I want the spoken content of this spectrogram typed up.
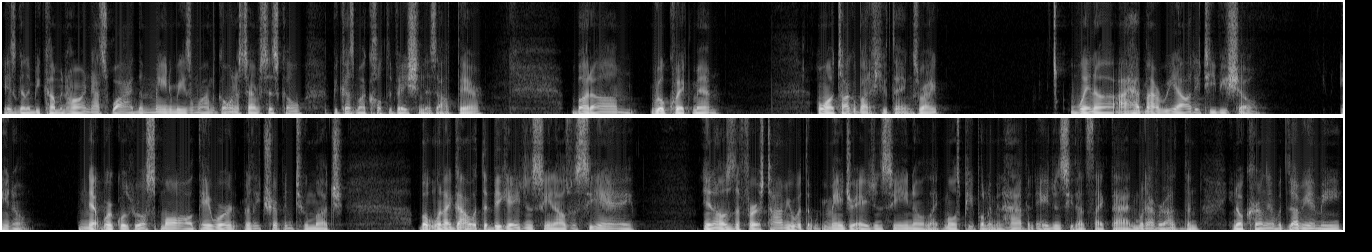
is going to be coming hard. And that's why the main reason why I'm going to San Francisco because my cultivation is out there. But um, real quick, man, I want to talk about a few things, right? When uh, I had my reality TV show, you know, network was real small. They weren't really tripping too much. But when I got with the big agency and I was with CAA, you know, it was the first time you're with a major agency, you know, like most people don't even have an agency that's like that and whatever. Other than, you know, currently I'm with WME,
